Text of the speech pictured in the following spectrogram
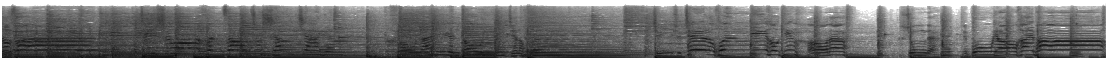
萄酸。其实我们很早就想嫁人，可好难结了婚。其实结了婚好的，兄弟，你不要害怕。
